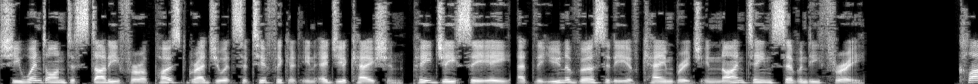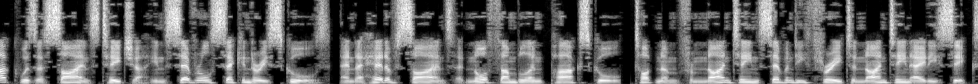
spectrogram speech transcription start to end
She went on to study for a postgraduate certificate in education at the University of Cambridge in 1973. Clarke was a science teacher in several secondary schools, and a head of science at Northumberland Park School, Tottenham from 1973 to 1986.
